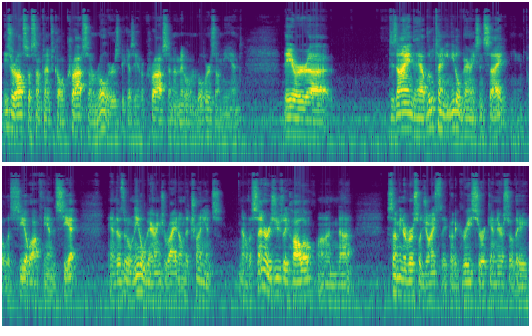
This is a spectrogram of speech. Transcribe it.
These are also sometimes called cross and rollers because they have a cross in the middle and rollers on the end. They are uh, designed to have little tiny needle bearings inside. You can pull the seal off the end to see it. And those little needle bearings ride on the trunnions. Now the center is usually hollow on uh, some universal joints. They put a grease zerk in there so they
